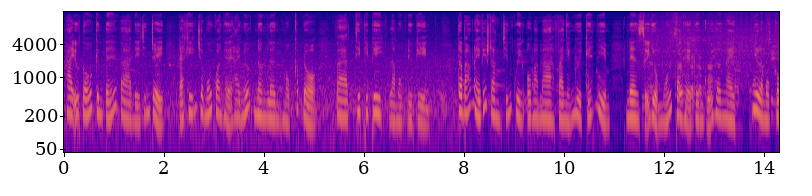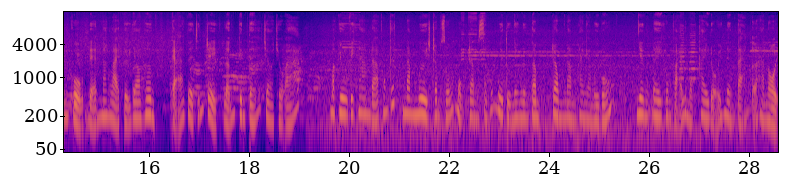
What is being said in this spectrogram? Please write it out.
hai yếu tố kinh tế và địa chính trị đã khiến cho mối quan hệ hai nước nâng lên một cấp độ và TPP là một điều kiện. Tờ báo này viết rằng chính quyền Obama và những người kế nhiệm nên sử dụng mối quan hệ gần gũi hơn này như là một công cụ để mang lại tự do hơn cả về chính trị lẫn kinh tế cho châu Á. Mặc dù Việt Nam đã phóng thích 50 trong số 160 tù nhân lương tâm trong năm 2014, nhưng đây không phải là một thay đổi nền tảng ở Hà Nội,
